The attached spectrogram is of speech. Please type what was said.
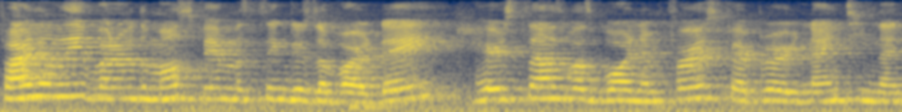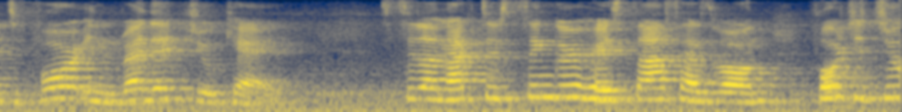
Finally, one of the most famous singers of our day, Harry Styles was born on 1st February 1994 in Redditch, UK. Still an active singer, Harry Styles has won 42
